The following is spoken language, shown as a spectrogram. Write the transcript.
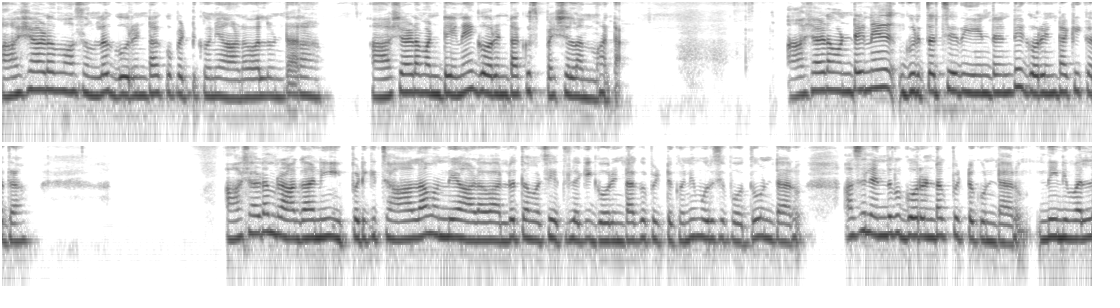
ఆషాఢ మాసంలో గోరింటాకు పెట్టుకుని ఆడవాళ్ళు ఉంటారా? ఆషాఢం అంటేనే గోరింటాకు స్పెషల్ అనమాట ఆషాఢం అంటేనే గుర్తొచ్చేది ఏంటంటే గోరింటాకి కదా. ఆషాఢం రాగానే ఇప్పటికి చాలామంది ఆడవాళ్ళు తమ చేతులకి గోరింటాకు పెట్టుకుని మురిసిపోతూ ఉంటారు. అసలు ఎందుకు గోరింటాకు పెట్టుకుంటారు? దీనివల్ల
